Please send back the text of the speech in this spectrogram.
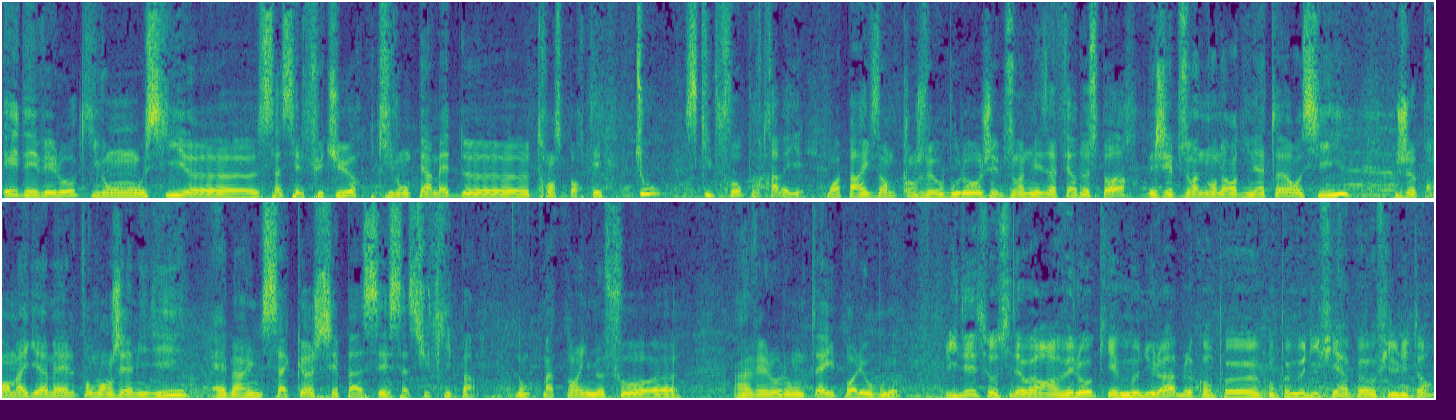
et des vélos qui vont aussi, ça c'est le futur, qui vont permettre de transporter tout ce qu'il faut pour travailler. Moi, par exemple, quand je vais au boulot, j'ai besoin de mes affaires de sport, mais j'ai besoin de mon ordinateur aussi. Je prends ma gamelle pour manger à midi. Eh ben, une sacoche, c'est pas assez, ça suffit pas. Donc maintenant, il me faut euh, un vélo long taille pour aller au boulot. L'idée, c'est aussi d'avoir un vélo qui est modulable, qu'on peut, qu'on peut modifier un peu au fil du temps.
